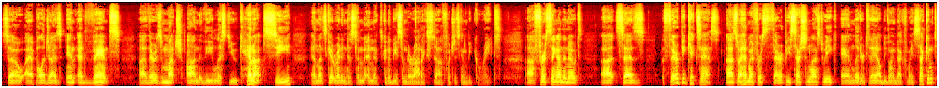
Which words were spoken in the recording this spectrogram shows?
So I apologize in advance. Uh, there is much on the list you cannot see, and let's get right into some. And it's going to be some neurotic stuff, which is going to be great. Uh, first thing on the note uh, says therapy kicks ass. Uh, so I had my first therapy session last week, and later today I'll be going back for my second.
